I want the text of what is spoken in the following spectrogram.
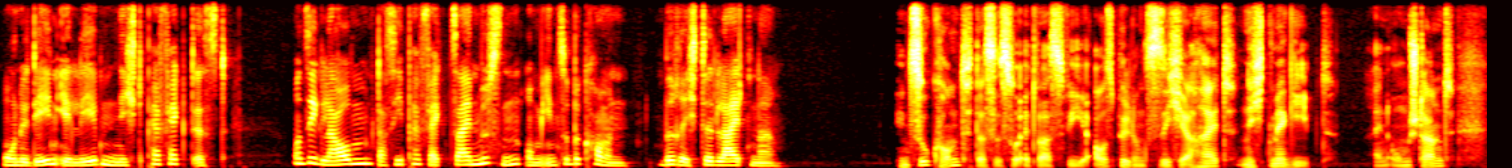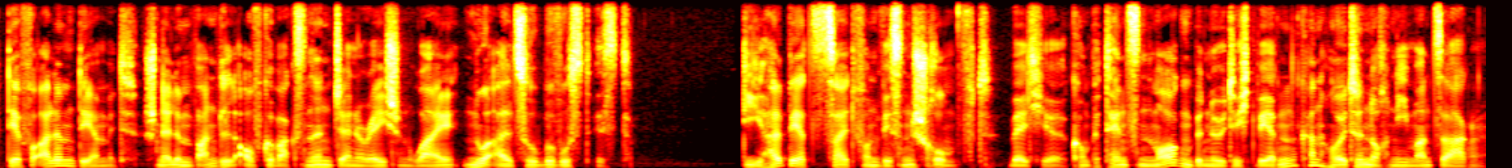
ohne den ihr Leben nicht perfekt ist. Und sie glauben, dass sie perfekt sein müssen, um ihn zu bekommen berichtet Leitner. Hinzu kommt, dass es so etwas wie Ausbildungssicherheit nicht mehr gibt. Ein Umstand, der vor allem der mit schnellem Wandel aufgewachsenen Generation Y nur allzu bewusst ist. Die Halbwertszeit von Wissen schrumpft. Welche Kompetenzen morgen benötigt werden, kann heute noch niemand sagen.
